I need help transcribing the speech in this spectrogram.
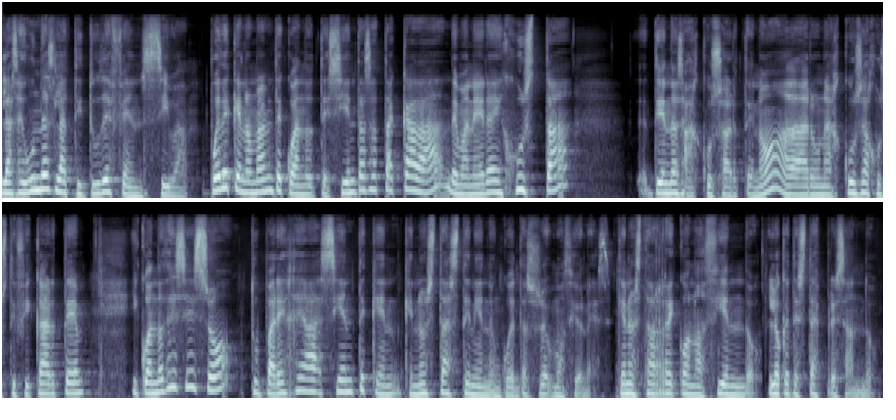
La segunda es la actitud defensiva. Puede que normalmente cuando te sientas atacada de manera injusta, tiendas a excusarte, ¿no? A dar una excusa, a justificarte. Y cuando haces eso, tu pareja siente que, que, no estás teniendo en cuenta sus emociones, que no estás reconociendo lo que te está expresando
